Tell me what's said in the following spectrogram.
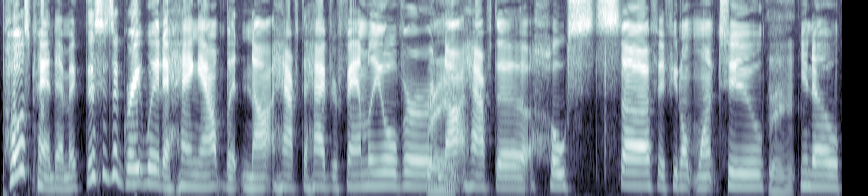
post pandemic, this is a great way to hang out, but not have to have your family over, Right. not have to host stuff if you don't want to. Right. You know,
